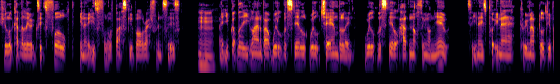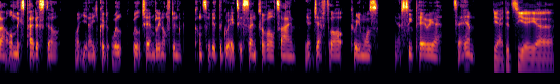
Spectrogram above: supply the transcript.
If you look at the lyrics, it's full, you know, it's full of basketball references. hmm Uh, You've got the line about Wilt the Stilt, Wilt Chamberlain. Wilt the Stilt had nothing on you. So, you know, he's putting uh, Kareem Abdul Jabbar on this pedestal. Well, you know, you could, Wilt, Wilt Chamberlain often considered the greatest centre of all time, yet Jeff thought Kareem was, you know, superior to him. Yeah, I did see a uh,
